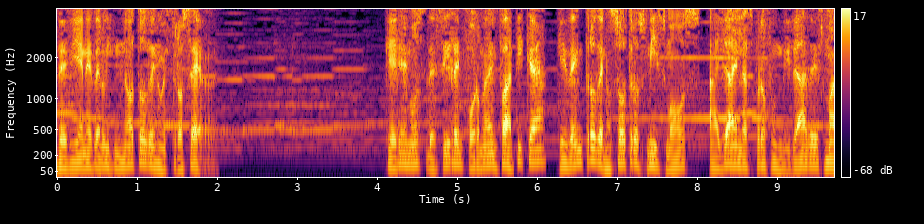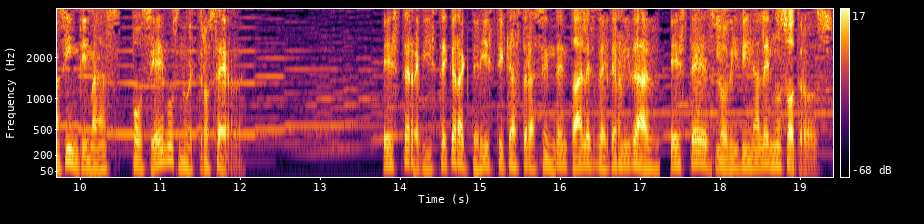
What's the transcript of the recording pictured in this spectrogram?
deviene de lo ignoto de nuestro ser. Queremos decir en forma enfática, que dentro de nosotros mismos, allá en las profundidades más íntimas, poseemos nuestro ser. Este reviste características trascendentales de eternidad, este es lo divinal en nosotros.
